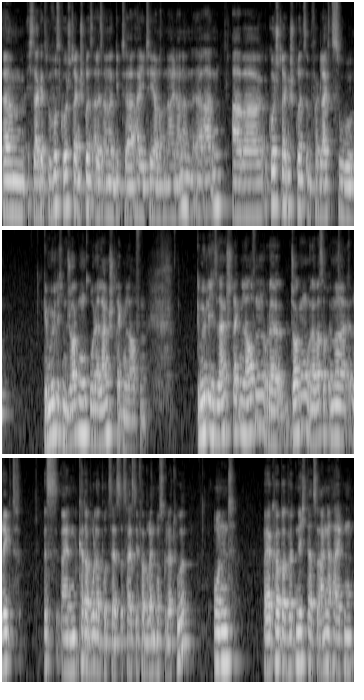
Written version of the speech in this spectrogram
Ähm, ich sage jetzt bewusst Kurzstreckensprints, alles andere gibt ja HIT auch noch in allen anderen äh, Arten, aber Kurzstreckensprints im Vergleich zu gemütlichem Joggen oder Langstreckenlaufen. Gemütliches Langstreckenlaufen oder Joggen oder was auch immer regt ist ein kataboler Prozess, das heißt, ihr verbrennt Muskulatur und euer Körper wird nicht dazu angehalten,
